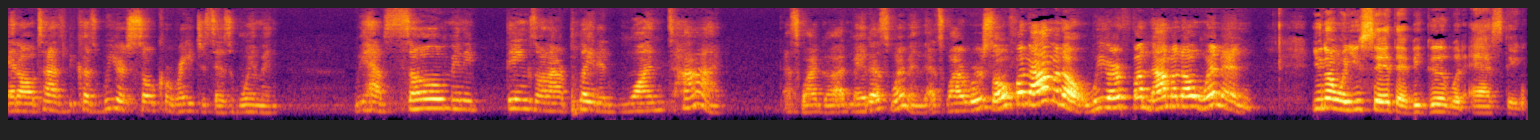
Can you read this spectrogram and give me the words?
at all times because we are so courageous as women. We have so many things on our plate at one time. That's why God made us women. That's why we're so phenomenal. We are phenomenal women. You know, when you said that, be good with asking,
